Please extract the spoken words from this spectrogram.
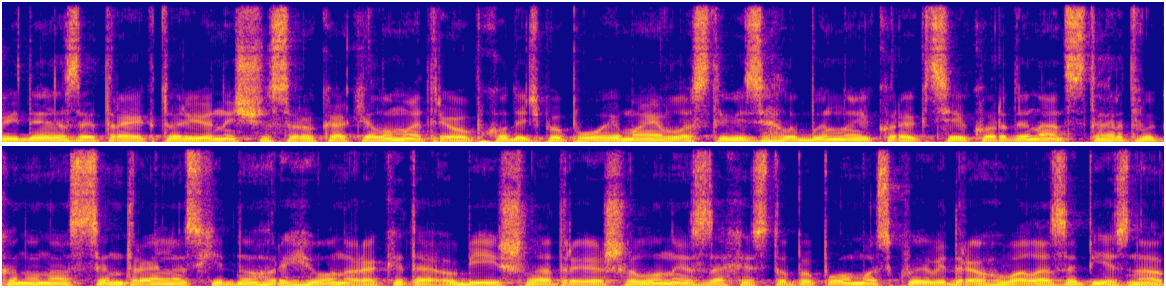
Що йде за траєкторією нижче 40 кілометрів, обходить ППО і має властивість глибинної корекції координат. Старт виконано з центрально-східного регіону. Ракета обійшла три ешелони захисту ППО Москви. Відреагувала запізно.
